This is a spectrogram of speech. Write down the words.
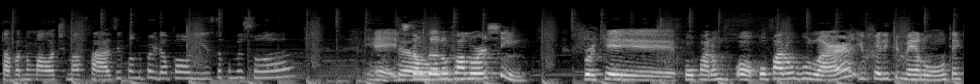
Tava numa ótima fase e quando perdeu o Paulista começou a. É, eles estão dando valor sim. Porque pouparam, ó, pouparam o Goulart e o Felipe Melo ontem.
